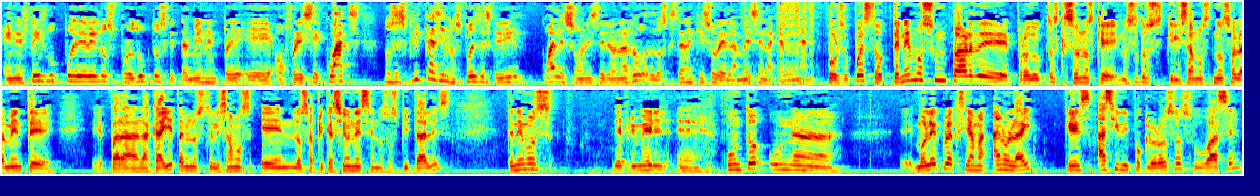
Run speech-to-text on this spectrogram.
en el Facebook puede ver los productos que también eh, ofrece Quats. ¿Nos explicas y nos puedes describir cuáles son, este Leonardo, los que están aquí sobre la mesa en la cabina? Por supuesto, tenemos un par de productos que son los que nosotros utilizamos no solamente eh, para la calle, también los utilizamos en las aplicaciones en los hospitales. Tenemos de primer eh, punto una molécula que se llama Anolite, que es ácido hipocloroso, su base,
